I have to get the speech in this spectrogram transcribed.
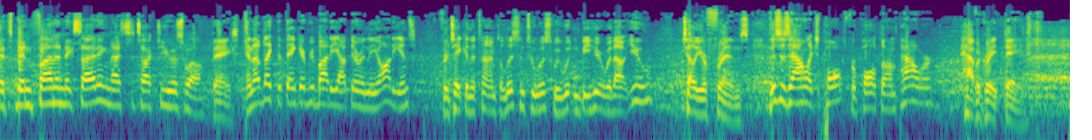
It's been fun and exciting. Nice to talk to you as well. Thanks. And I'd like to thank everybody out there in the audience for taking the time to listen to us. We wouldn't be here without you. Tell your friends. This is Alex Pault for Pault on Power. Have a great day.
